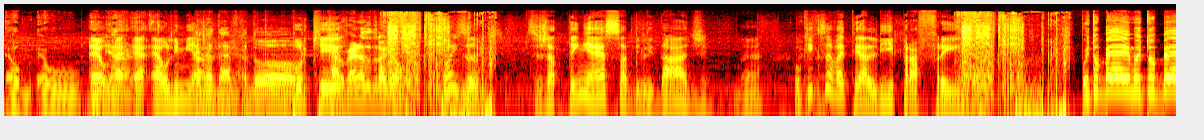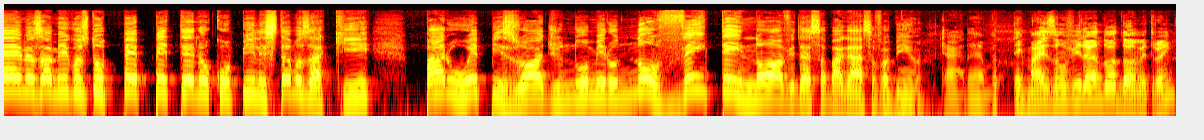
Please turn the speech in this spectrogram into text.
É o, é o é, limiar. É, é, é o limiar. Ele é da época do Porque Caverna do Dragão. Dois anos. Você já tem essa habilidade, né? O que, que você vai ter ali pra frente? Muito bem, muito bem, meus amigos do PPT Não Compila. Estamos aqui para o episódio número 99 dessa bagaça, Fabinho. Caramba, tem mais um virando o odômetro, hein?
